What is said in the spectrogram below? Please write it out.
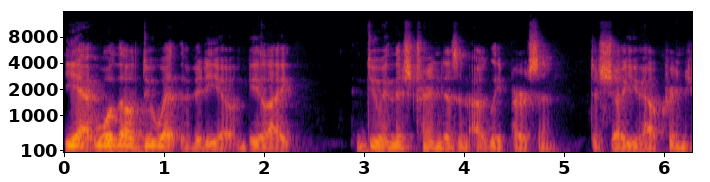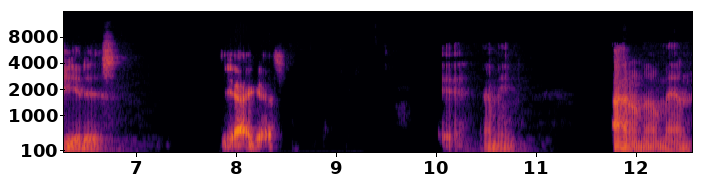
yeah well they'll duet the video and be like doing this trend as an ugly person to show you how cringy it is Yeah, I guess. yeah, i mean i don't know man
